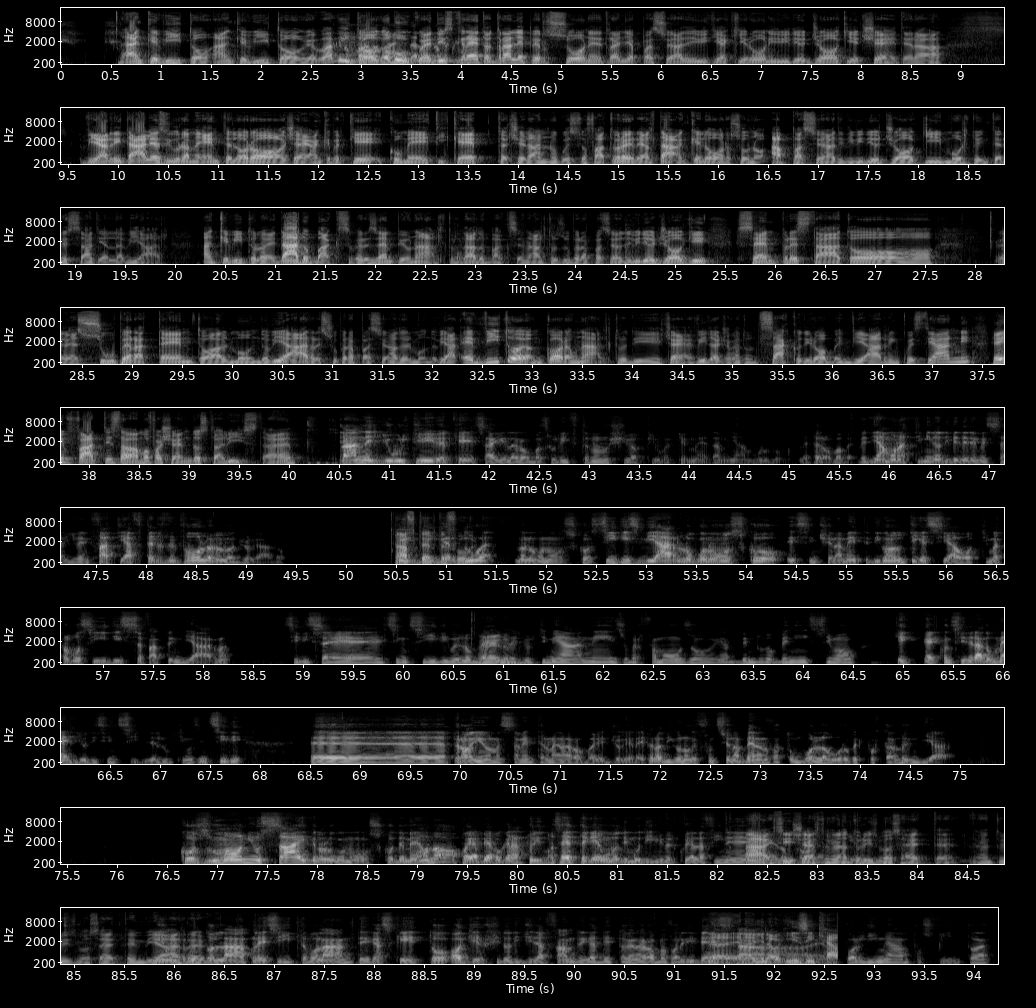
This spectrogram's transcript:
anche Vito, anche Vito, ma Vito comunque è discreto tra le persone, tra gli appassionati di chiacchieroni, di videogiochi, eccetera VR Italia sicuramente loro, cioè anche perché come etichetta ce l'hanno questo fatto, però in realtà anche loro sono appassionati di videogiochi molto interessati alla VR. Anche Vito lo è. Dadobax, per esempio, è un altro. Dadobax è un altro super appassionato di videogiochi, sempre stato eh, super attento al mondo VR, super appassionato del mondo VR. E Vito è ancora un altro, di, cioè Vito ha giocato un sacco di roba in VR in questi anni e infatti stavamo facendo sta lista, eh. Tranne gli ultimi perché sai che la roba su Rift non usciva più perché Meta mi ha voluto male. Però vabbè, vediamo un attimino di vedere questa riva. Infatti After the Fall non l'ho giocato. After the Fall 2 non lo conosco. Cities VR lo conosco e sinceramente dicono tutti che sia ottimo. È proprio Cities fatto in VR. Cities è il Sin City, quello bello degli ultimi anni, super famoso, che ha venduto benissimo, che è considerato meglio di Sin City, dell'ultimo Sin City. Eh, però io onestamente non è una roba che giocherei. Però dicono che funziona bene, hanno fatto un buon lavoro per portarlo in VR. Cosmonius Psyche non lo conosco, Demeo no, poi abbiamo Gran Turismo 7 che è uno dei motivi per cui alla fine... Ah sì certo, Gran Turismo 7, Gran Turismo 7 in VR. Io là, playsit, volante, caschetto, oggi è uscito Digital Foundry che ha detto che è una roba fuori di testa, no, you know, easy eh, un po' lì mi ha un po' spinto. Eh.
